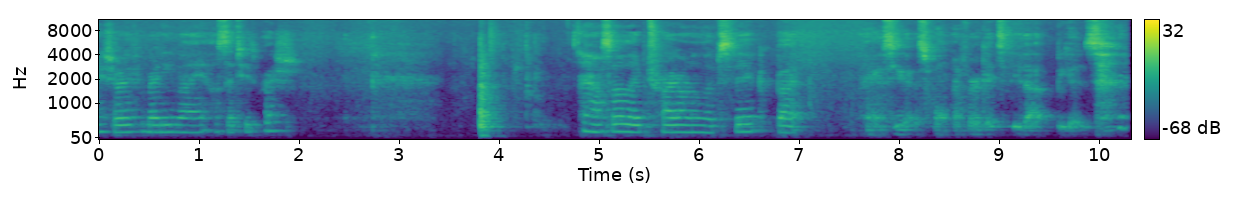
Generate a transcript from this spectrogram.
I showed everybody my Elsa toothbrush. I also like tried on a lipstick, but I guess you guys won't ever get to do that because.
